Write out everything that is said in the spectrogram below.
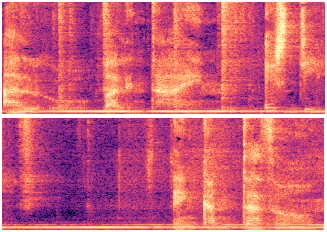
algo Valentine. Es Jill. Encantado.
